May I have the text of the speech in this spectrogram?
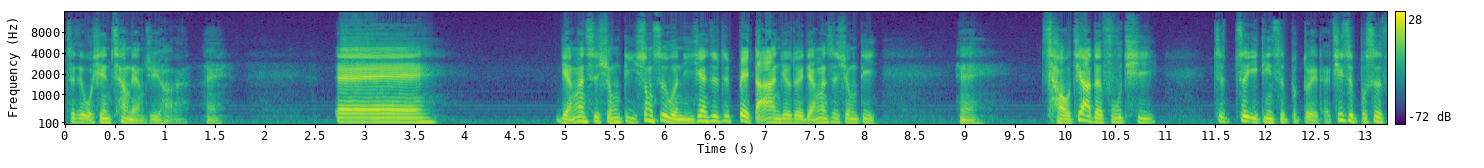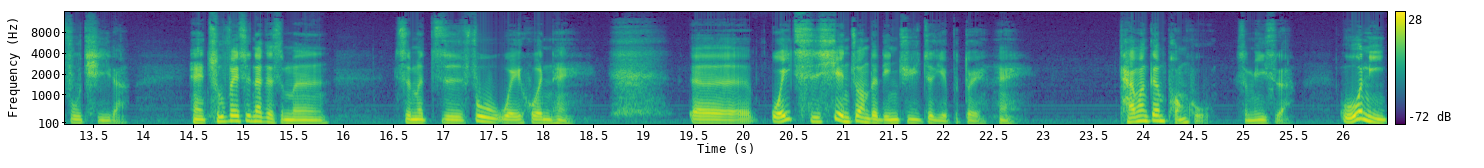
这个我先唱两句好了，嘿，呃，两岸是兄弟，宋世文，你现在就是背答案就对，两岸是兄弟，嘿，吵架的夫妻，这这一定是不对的，其实不是夫妻的，嘿，除非是那个什么什么指腹为婚，嘿，呃，维持现状的邻居，这也不对，嘿。台湾跟澎湖什么意思啊？我问你，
